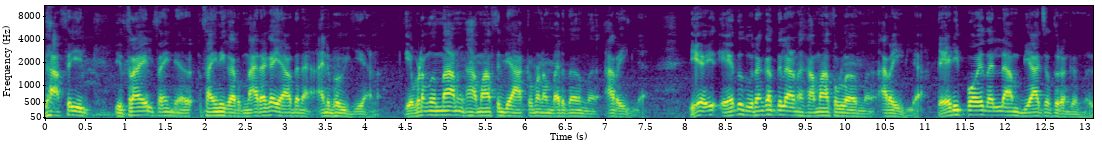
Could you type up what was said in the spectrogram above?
ഗാസയിൽ ഇസ്രായേൽ സൈന്യ സൈനികർ നരകയാതന അനുഭവിക്കുകയാണ്. എവിടെ നിന്നാണ് ഹമാസിന്റെ ആക്രമണം വരുന്നതെന്ന് അറിയില്ല. ഏത് തുരങ്കത്തിലാണ് ഹമാസ് ഉള്ളതെന്ന് അറിയില്ല. തേടിപ്പോയതെല്ലാം വ്യാജ തുരങ്കങ്ങൾ.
